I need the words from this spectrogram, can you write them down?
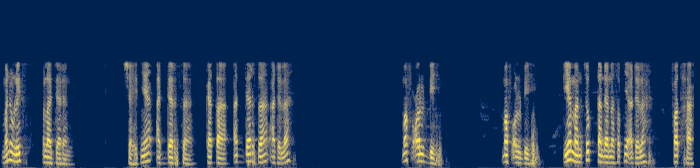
menulis pelajaran. Syahidnya ad-darsa. Kata ad-darsa adalah maf'ul bih maf'ul bih. Dia mansub tanda nasabnya adalah fathah.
